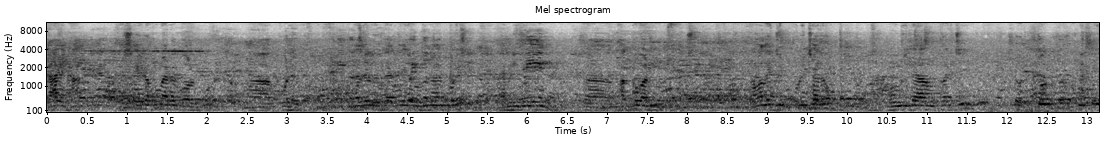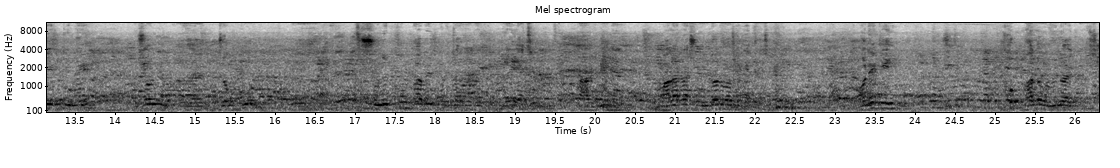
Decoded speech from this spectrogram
যায় না সেই রকম একটা গল্প বলে আমাদের অভিনয় করে, আমি ভাগ্যবান। আমাদের যে পরিচালক মমিতা মুখার্জি অত্যন্ত খুশি একটি মেয়ে, ভীষণ যোগ্য সুনিপুণভাবে পরিচালনা করে মালাটা সুন্দরভাবে কেটেছে। অনেকেই খুব ভালো অভিনয় করেছে।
